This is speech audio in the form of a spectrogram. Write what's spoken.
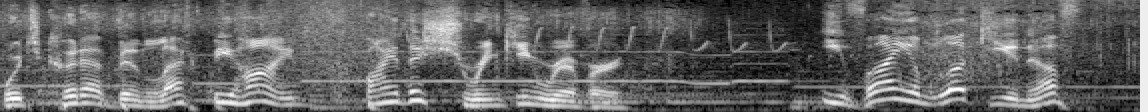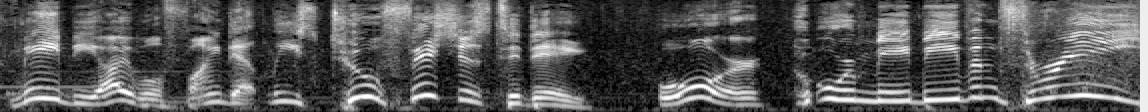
which could have been left behind by the shrinking river. If I am lucky enough, maybe I will find at least two fishes today. Or, or maybe even three.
